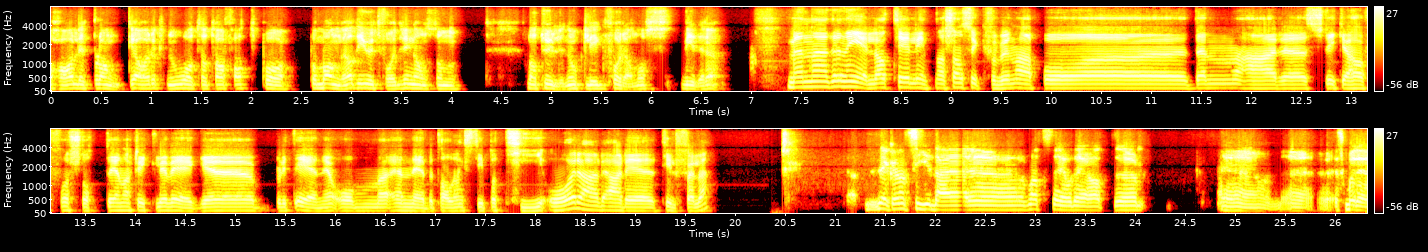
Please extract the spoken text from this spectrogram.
og, har litt blanke ark nå og til å ta fatt på, på mange av de utfordringene som naturlig nok ligger foran oss videre. Men uh, denne gjelda til Internasjonalt Sykeforbund er på uh, Den er, uh, slik jeg har forstått det i en artikkel i VG, blitt enige om en nedbetalingstid på ti år. Er det, er det tilfellet? Det kan jeg si der, Mats, det er jo det at Jeg skal bare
